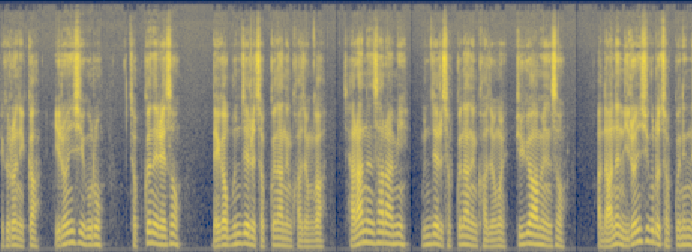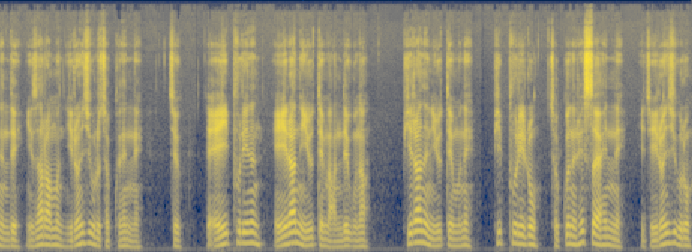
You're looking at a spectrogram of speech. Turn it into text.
네, 그러니까 이런 식으로 접근을 해서 내가 문제를 접근하는 과정과 잘하는 사람이 문제를 접근하는 과정을 비교하면서 아, 나는 이런 식으로 접근했는데 이 사람은 이런 식으로 접근했네. 즉 A 풀이는 A라는 이유 때문에 안 되구나. B라는 이유 때문에 B 풀이로 접근을 했어야 했네. 이제 이런 식으로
